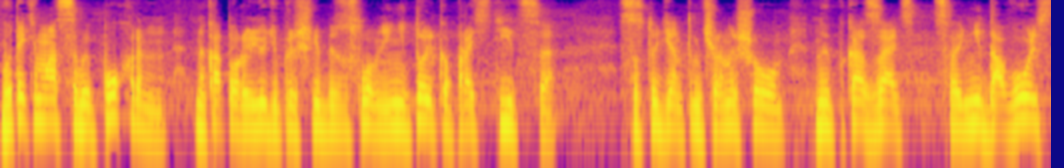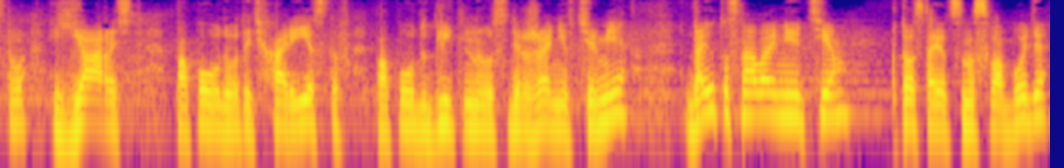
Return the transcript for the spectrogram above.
Вот эти массовые похороны, на которые люди пришли, безусловно, не только проститься со студентом Чернышовым, но и показать свое недовольство, ярость по поводу вот этих арестов, по поводу длительного содержания в тюрьме, дают основание тем, кто остается на свободе,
